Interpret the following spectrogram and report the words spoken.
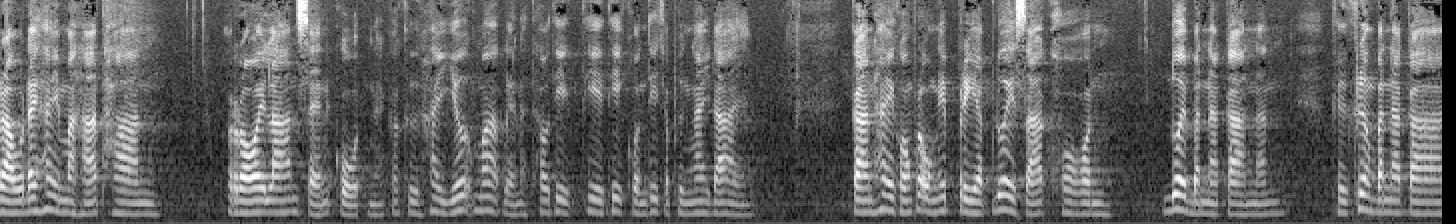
เราได้ให้มหาทานร้อยล้านแสนโกดนะก็คือให้เยอะมากเลยนะเท่าที่ที่ที่คนที่จะพึงให้ได้ การให้ของพระองค์นี้เปรียบด้วยสาครด้วยบรรณาการนั้น คือเครื่องบรรณาการ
